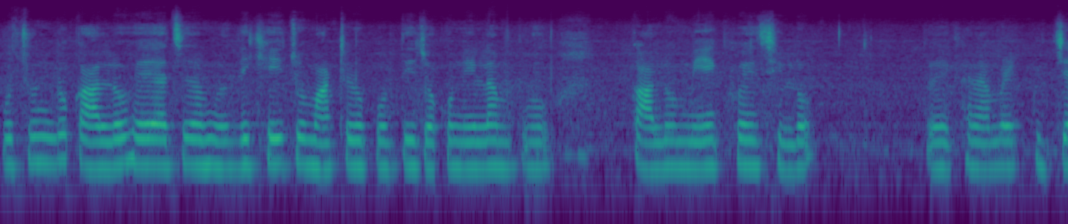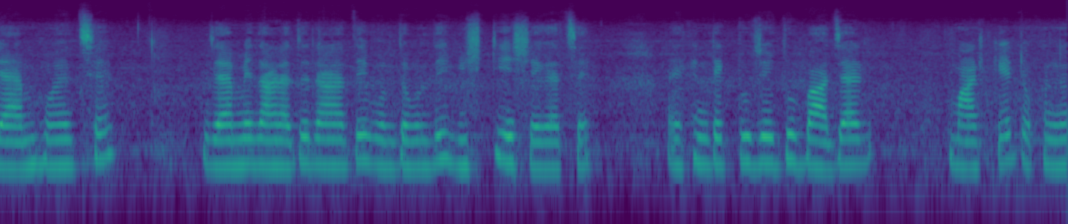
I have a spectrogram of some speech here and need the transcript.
প্রচণ্ড কালো হয়ে আছে, আমরা দেখেইছো মাঠের ওপর দিয়ে যখন এলাম, পুরো কালো মেঘ হয়েছিল। তো এখানে আমরা একটু জ্যাম হয়েছে। জ্যামে দাঁড়াতে দাঁড়াতেই বলতে বলতেই বৃষ্টি এসে গেছে। এখানটা একটু যেহেতু বাজার মার্কেট, ওখানে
